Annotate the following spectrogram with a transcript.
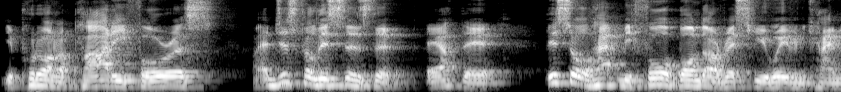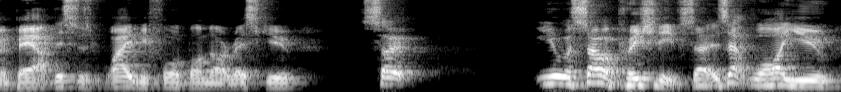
You put on a party for us. And just for listeners that out there, this all happened before Bondi Rescue even came about. This is way before Bondi Rescue. So you were so appreciative. So is that why you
